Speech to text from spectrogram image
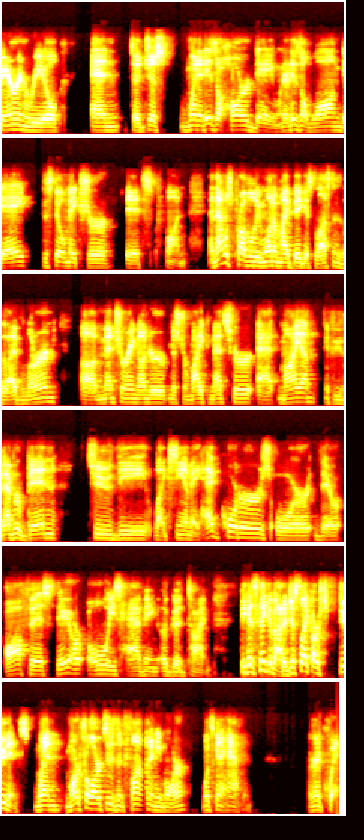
fair and real, and to just when it is a hard day, when it is a long day, to still make sure it's fun. And that was probably one of my biggest lessons that I've learned uh, mentoring under Mr. Mike Metzger at MAIA. If you've ever been to the like CMA headquarters or their office, they are always having a good time. Because think about it, just like our students, when martial arts isn't fun anymore, what's going to happen? They're going to quit,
